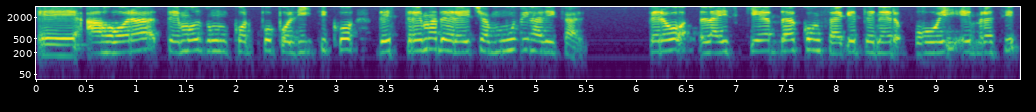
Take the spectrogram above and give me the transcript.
Eh, ahora tenemos un cuerpo político de extrema derecha muy radical, pero la izquierda consigue tener hoy en Brasil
